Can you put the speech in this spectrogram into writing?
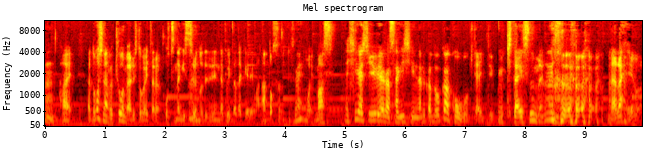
うんはい。あと、もしなんか興味ある人がいたら、おつなぎするので連絡いただければなとそうですね。思います。で東優也が詐欺師になるかどうかは交互期待っていうこ期待すんなよ。と。ならへんわ。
